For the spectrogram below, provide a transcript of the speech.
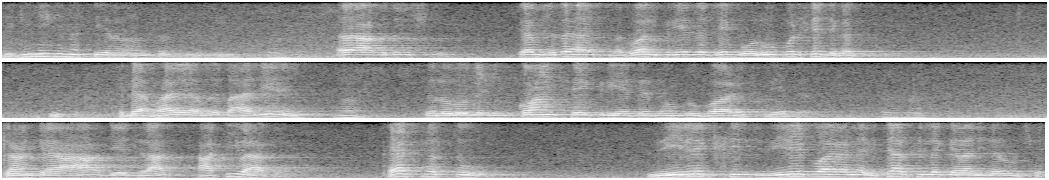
બીજી નથી એનો અંત નથી. આ બધું તેમ છતાં ભગવાન ક્રિએટર છે બોલવું પડશે જગત. એટલે અમારે આપણે બહાર જઈએ ને. તો લોકો કે કોણ છે ક્રિએટર તો? હું ગોડ ક્રિએટર કારણ કે આ જે રાત સાચી વાત ફેક્ટ વસ્તુ વિવેકશીલ વિવેકવાર અને વિચારશીલ કહેવાની જરૂર છે.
